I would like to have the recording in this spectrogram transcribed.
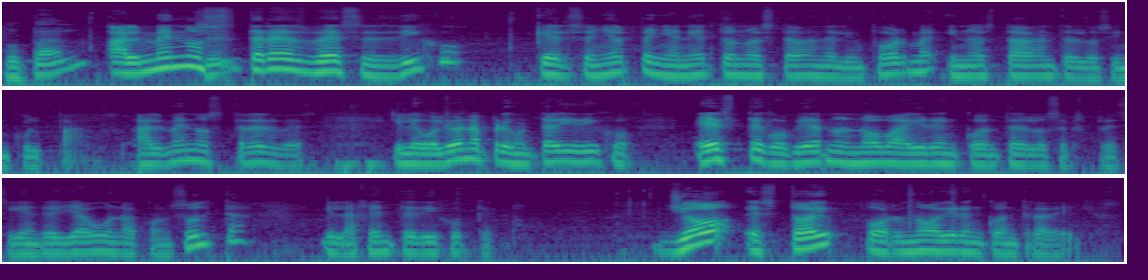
¿Total? Al menos tres veces dijo que el señor Peña Nieto no estaba en el informe y no estaba entre los inculpados, al menos tres veces. Y le volvieron a preguntar y dijo, este gobierno no va a ir en contra de los expresidentes. Ya hubo una consulta y la gente dijo que no. Yo estoy por no ir en contra de ellos.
